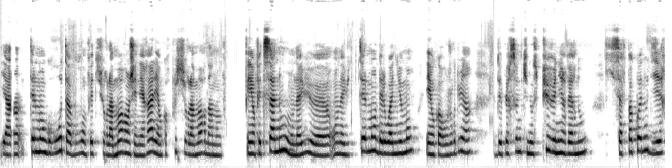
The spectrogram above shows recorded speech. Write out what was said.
Il y a un tellement gros tabou en fait sur la mort en général et encore plus sur la mort d'un enfant. Et en fait, ça, nous, on a eu, euh, on a eu tellement d'éloignement et encore aujourd'hui, hein, de personnes qui n'osent plus venir vers nous, qui savent pas quoi nous dire,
